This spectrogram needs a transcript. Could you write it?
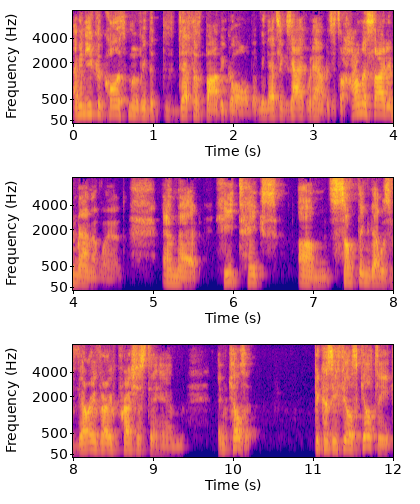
I mean, you could call this movie the, the death of Bobby Gold. I mean, that's exactly what happens. It's a homicide in Mamet Land, and that he takes um, something that was very, very precious to him and kills it because he feels guilty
